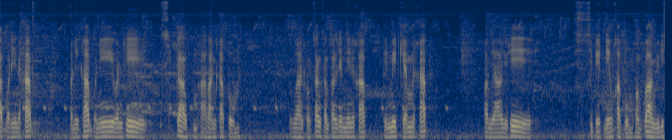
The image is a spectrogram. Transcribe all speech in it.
ครับวันนี้นะครับสวัสดีครับ วันนี้วันที่ 19กุมภาพันธ์ครับ ผมโรงงานของช่างสัมพันธ์เล่มนี้นะครับ เป็นมีดแคมป์นะครับ ความยาวอยู่ที่ 11 นิ้วครับ ผมความกว้างอยู่ที่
